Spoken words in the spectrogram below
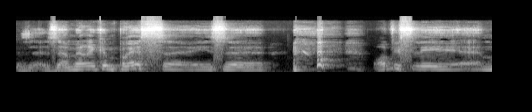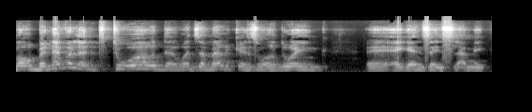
The, the American press uh, is uh, obviously uh, more benevolent toward uh, what the Americans were doing uh, against the Islamic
